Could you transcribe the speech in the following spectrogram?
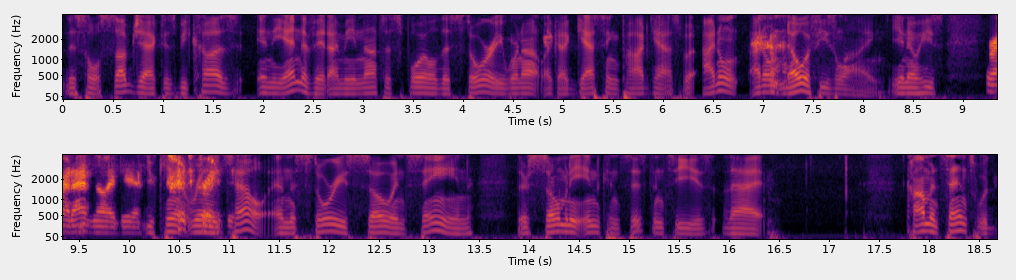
this whole subject is because in the end of it, I mean, not to spoil this story, we're not like a guessing podcast, but I don't I don't know if he's lying. You know, he's Right. I have no idea. you can't It's really crazy. tell and the story is so insane there's so many inconsistencies that common sense would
